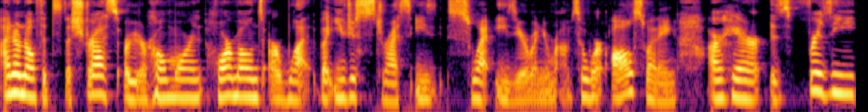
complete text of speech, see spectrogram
I don't know if it's the stress or your hormone hormones or what, but you just stress e- sweat easier when you're mom. So we're all sweating. Our hair is frizzy.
